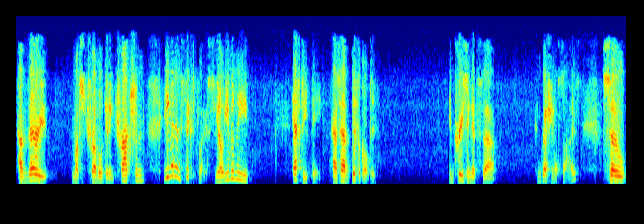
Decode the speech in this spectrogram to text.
have very much trouble getting traction, even in sixth place. You know, even the FDP has had difficulty increasing its uh, congressional size. So,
